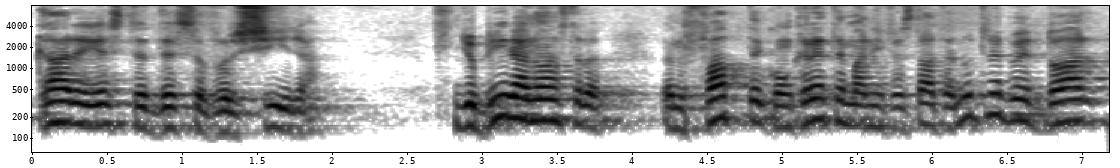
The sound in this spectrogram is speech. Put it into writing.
care este desăvârșirea. Iubirea noastră în fapte concrete manifestate nu trebuie doar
